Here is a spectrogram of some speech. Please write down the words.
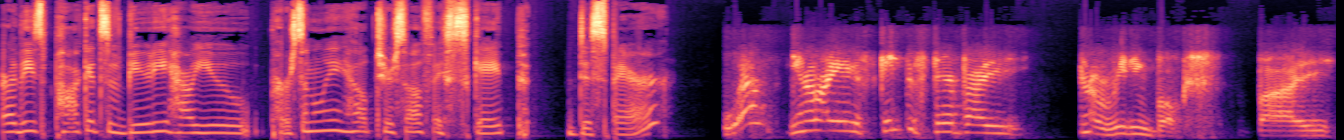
are these pockets of beauty how you personally helped yourself escape despair? Well, you know, I escaped despair by you know reading books, by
